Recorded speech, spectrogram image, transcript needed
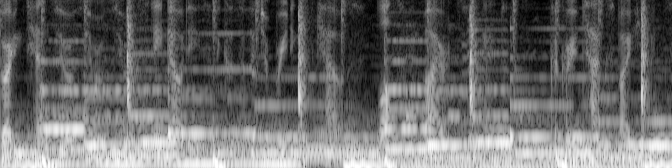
Regarding 10000 stay nowadays because of interbreeding with cows, loss of environs, and cookery attacks by humans.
